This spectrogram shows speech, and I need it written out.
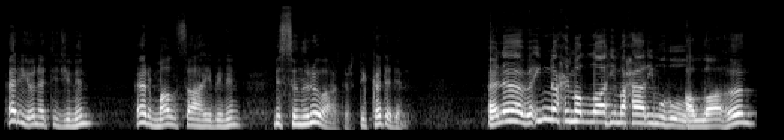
her yöneticinin, her mal sahibinin bir sınırı vardır. Dikkat edin. Ela ve inne himallahi maharimuhu. Allah'ın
